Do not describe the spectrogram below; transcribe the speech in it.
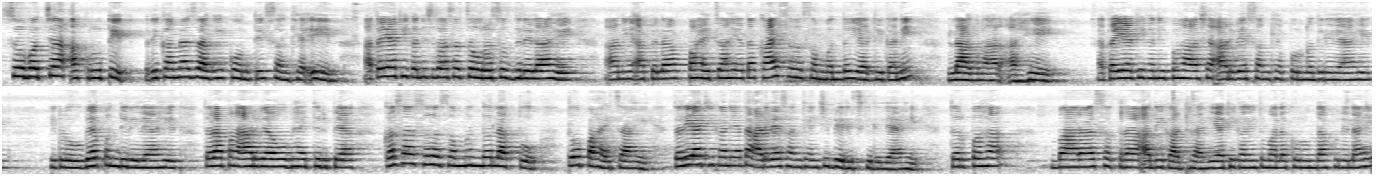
सोबतच्या आकृतीत रिकाम्या जागी कोणती संख्या येईल? आता या ठिकाणी सुद्धा असा चौरसच दिलेला आहे आणि आपल्याला पाहायचं आहे आता काय सहसंबंध या ठिकाणी लागणार आहे. आता या ठिकाणी पहा अशा आडव्या संख्या पूर्ण दिलेल्या आहेत. इकडे उभ्या पण दिलेल्या आहेत. तर आपण आडव्या उभ्या तिरप्या कसा सहसंबंध लागतो तो पाहायचा आहे. तर या ठिकाणी आता आडव्या संख्यांची बेरीज केलेली आहे. तर पहा बारा सतरा अधिक अठरा या ठिकाणी तुम्हाला करून दाखवलेलं आहे.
